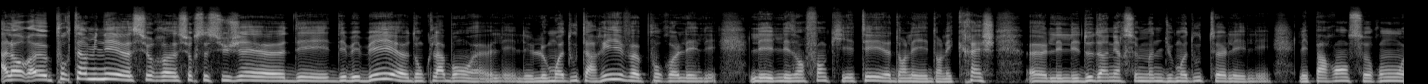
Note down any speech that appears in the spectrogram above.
Alors, euh, pour terminer euh, sur, euh, sur ce sujet des, des, bébés, donc là, bon, le mois d'août arrive pour les, les, les, enfants qui étaient dans les, dans les crèches. Les, deux dernières semaines du mois d'août, les, les, parents seront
